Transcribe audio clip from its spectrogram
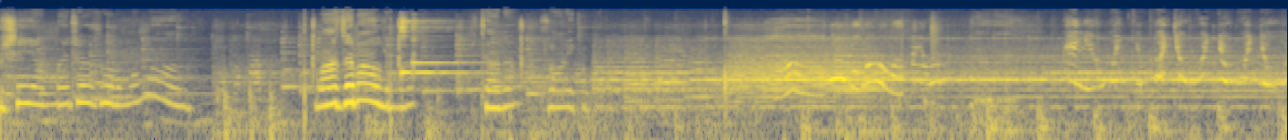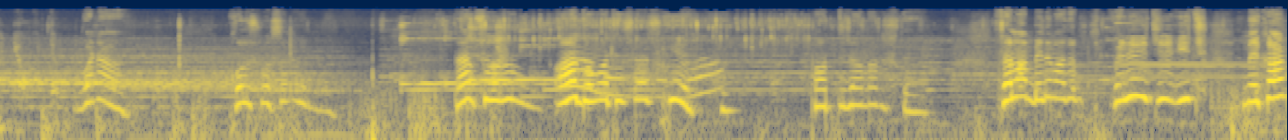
bir şey yapmaya çalışıyorum ama malzeme aldım ben. Bir tane sonra iki. Bana konuşmasını. Ben sorarım. Aa domatesler çıkıyor. Patlıcanlar işte. Selam benim adım Felici İç Mekan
